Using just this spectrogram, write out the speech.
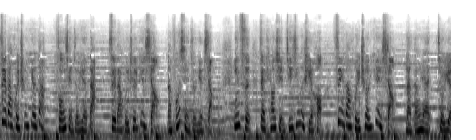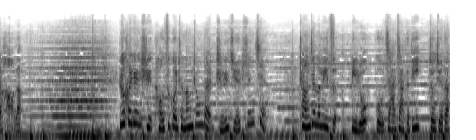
最大回撤越大，风险就越大；最大回撤越小，那风险就越小。因此，在挑选基金的时候，最大回撤越小，那当然就越好了。如何认识投资过程当中的直觉偏见？常见的例子。比如股价价格低，就觉得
